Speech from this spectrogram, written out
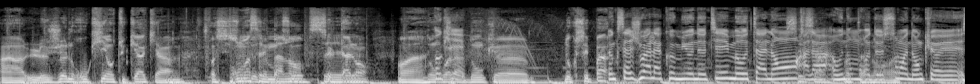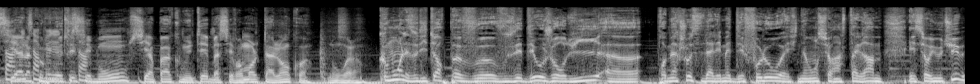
un- le jeune rookie, en tout cas, qui a, je crois Pour moi, c'est le talent. morceau. C'est le talent. Ouais. Donc Ok. voilà, donc, euh, donc c'est pas, Donc ça joue à la communauté, mais au talent, à la, ça, au au nombre de talent, sons, et donc euh, c'est s'il y un a mix la un peu de tout communauté, ça. c'est bon. S'il n'y a pas la communauté, ben, c'est vraiment le talent, quoi. Donc voilà. Comment les auditeurs peuvent euh, vous aider aujourd'hui Euh, Première chose, c'est d'aller mettre des follow évidemment sur Instagram et sur YouTube.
